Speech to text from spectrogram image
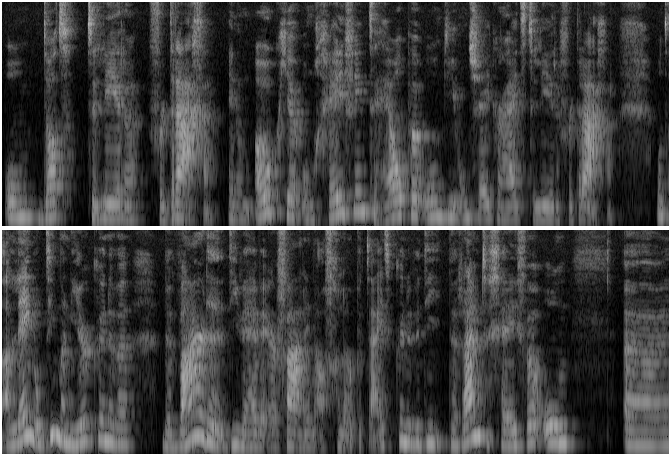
om dat te leren verdragen. En om ook je omgeving te helpen om die onzekerheid te leren verdragen. Want alleen op die manier kunnen we de waarden die we hebben ervaren in de afgelopen tijd, kunnen we die de ruimte geven om uh,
